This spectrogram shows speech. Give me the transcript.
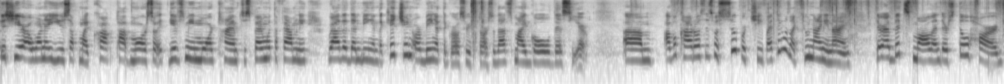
this year i want to use up my crock pot more so it gives me more time to spend with the family rather than being in the kitchen or being at the grocery store so that's my goal this year um, avocados, this was super cheap. I think it was like $2.99. They're a bit small and they're still hard,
